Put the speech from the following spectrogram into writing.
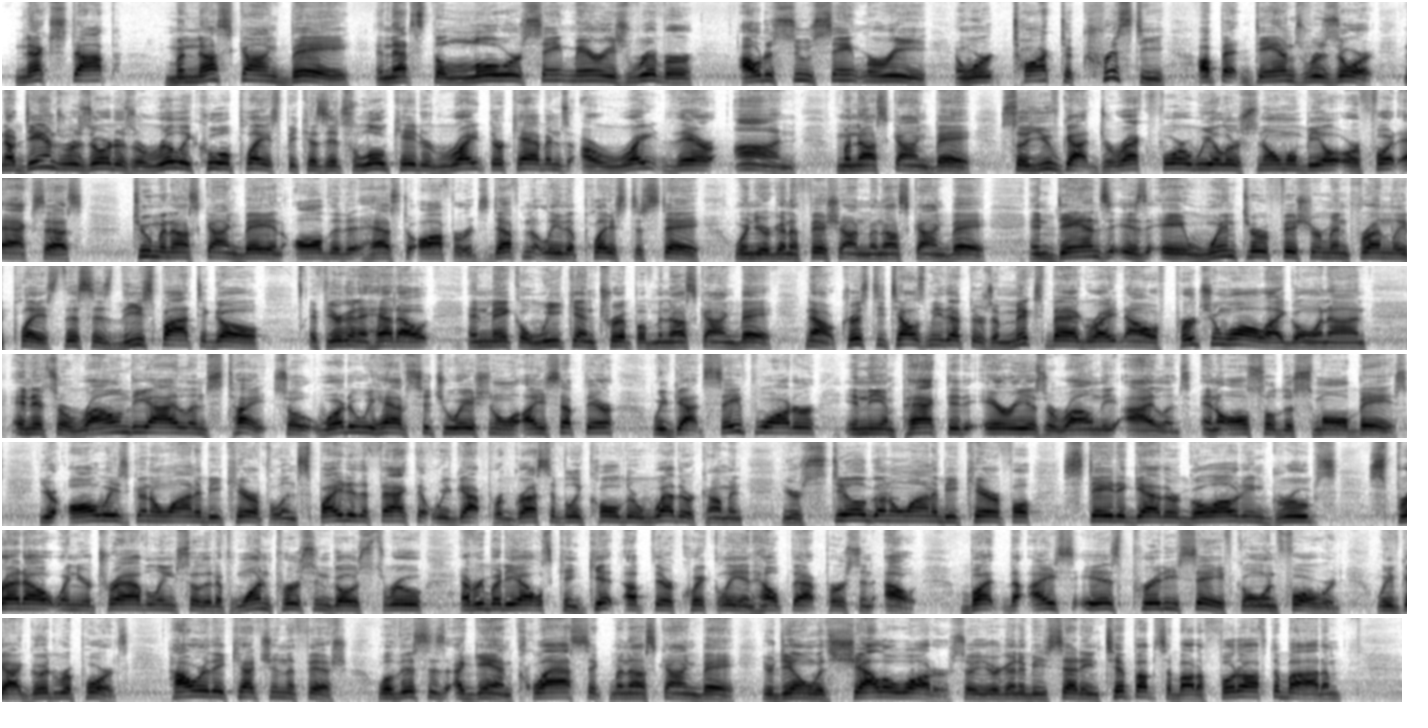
Next stop, Munuscong Bay, and that's the lower St. Mary's River out of Sault Ste. Marie, and we're talked to Christy up at Dan's Resort. Now, Dan's Resort is a really cool place because it's located right, their cabins are right there on Munuscong Bay. So you've got direct four-wheeler, snowmobile, or foot access to Munuscong Bay and all that it has to offer. It's definitely the place to stay when you're going to fish on Munuscong Bay. And Dan's is a winter fisherman friendly place. This is the spot to go if you're going to head out and make a weekend trip of Munuscong Bay. Now, Christy tells me that there's a mixed bag right now of perch and walleye going on and it's around the islands tight. So what do we have situational ice up there? We've got safe water in the impacted areas around the islands and also the small bays. You're always going to want to be careful. In spite of the fact that we've got progressively colder weather coming, you're still going to want to be careful. Stay together, go out in groups, spread out when you're traveling so that if one person goes through, everybody else can get up there quickly and help that person out but the ice is pretty safe going forward. We've got good reports. How are they catching the fish? Well, this is again classic Munuscong Bay. You're dealing with shallow water, so you're going to be setting tip ups about a foot off the bottom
